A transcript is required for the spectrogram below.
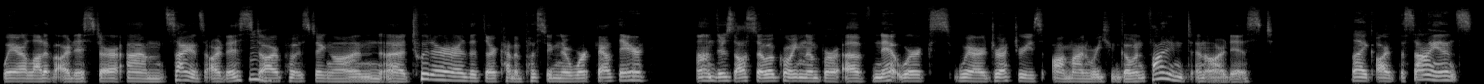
where a lot of artists are um, science artists mm. are posting on uh, Twitter that they're kind of posting their work out there. Um, there's also a growing number of networks where directories online where you can go and find an artist, like Art the Science,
